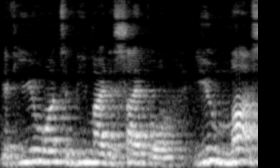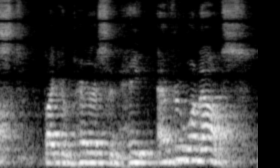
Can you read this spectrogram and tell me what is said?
If you want to be my disciple, you must, by comparison, hate everyone else.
